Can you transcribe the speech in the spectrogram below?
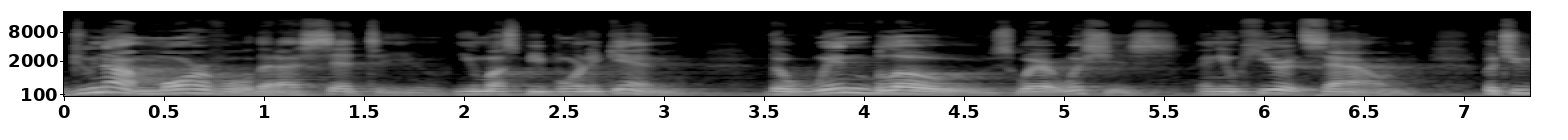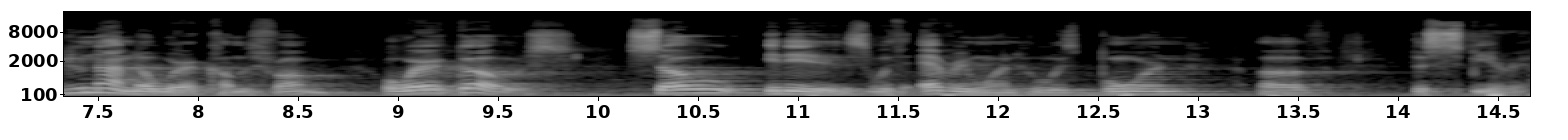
Do not marvel that I said to you, You must be born again. The wind blows where it wishes, and you hear its sound, but you do not know where it comes from or where it goes. So it is with everyone who is born of the Spirit.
